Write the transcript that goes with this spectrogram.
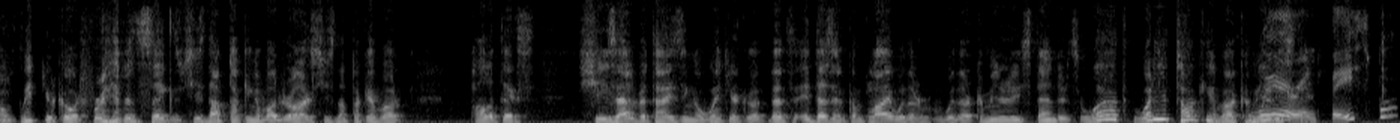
A winter coat, for heaven's sake. She's not talking about drugs. She's not talking about politics. She's advertising a winter coat. That it doesn't comply with our with our community standards. What? What are you talking about? Community where sta- in Facebook?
